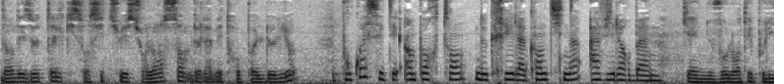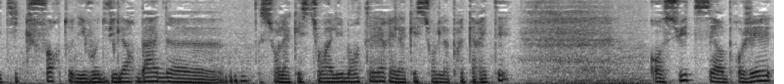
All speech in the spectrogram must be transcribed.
dans des hôtels qui sont situés sur l'ensemble de la métropole de Lyon. Pourquoi c'était important de créer la cantina à Villeurbanne? Il y a une volonté politique forte au niveau de Villeurbanne euh, sur la question alimentaire et la question de la précarité. Ensuite, c'est un projet,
